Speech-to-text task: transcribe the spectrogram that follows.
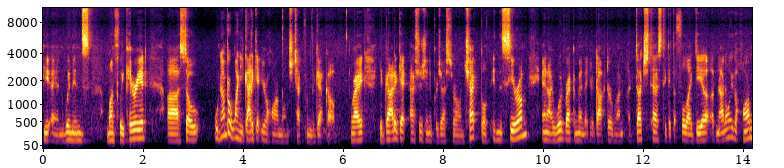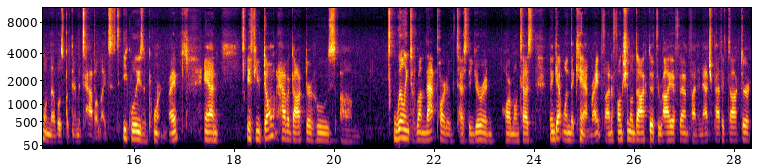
in women's monthly period. Uh, so, number one, you got to get your hormones checked from the get go right? You've got to get estrogen and progesterone checked both in the serum, and I would recommend that your doctor run a Dutch test to get the full idea of not only the hormone levels but their metabolites. It's equally as important, right? And if you don't have a doctor who's um, willing to run that part of the test, the urine hormone test, then get one that can, right? Find a functional doctor through IFM, find a naturopathic doctor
